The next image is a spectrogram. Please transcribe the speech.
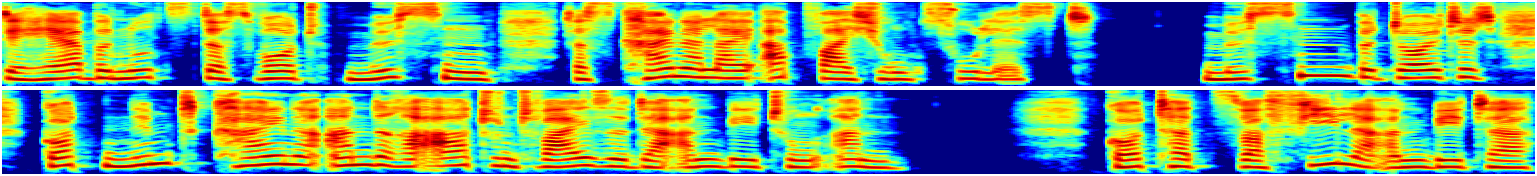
Der Herr benutzt das Wort müssen, das keinerlei Abweichung zulässt. Müssen bedeutet, Gott nimmt keine andere Art und Weise der Anbetung an. Gott hat zwar viele Anbeter,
